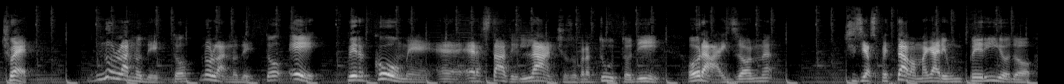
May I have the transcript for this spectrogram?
Cioè, non l'hanno detto, non l'hanno detto. E per come eh, era stato il lancio, soprattutto di Horizon, ci si aspettava magari un periodo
